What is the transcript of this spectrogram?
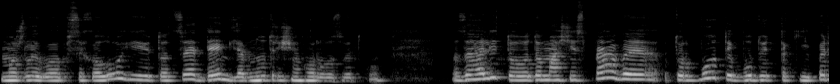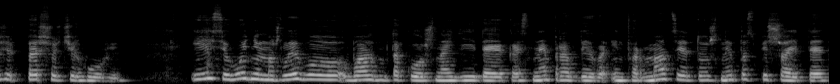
можливо, психологією, то це день для внутрішнього розвитку. Взагалі, то домашні справи, турботи будуть такі першочергові. І сьогодні, можливо, вам також надійде якась неправдива інформація, тож не поспішайте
